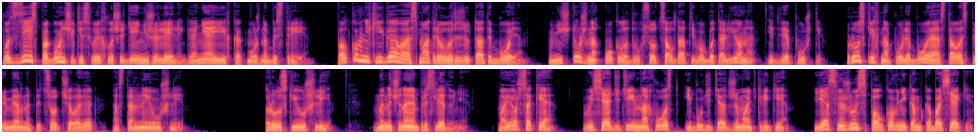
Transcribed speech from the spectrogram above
Вот здесь погонщики своих лошадей не жалели, гоняя их как можно быстрее. Полковник Ягава осматривал результаты боя. Уничтожено около 200 солдат его батальона и две пушки. Русских на поле боя осталось примерно 500 человек, остальные ушли. Русские ушли. Мы начинаем преследование. Майор Саке, вы сядете им на хвост и будете отжимать к реке. Я свяжусь с полковником Кабасяки,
